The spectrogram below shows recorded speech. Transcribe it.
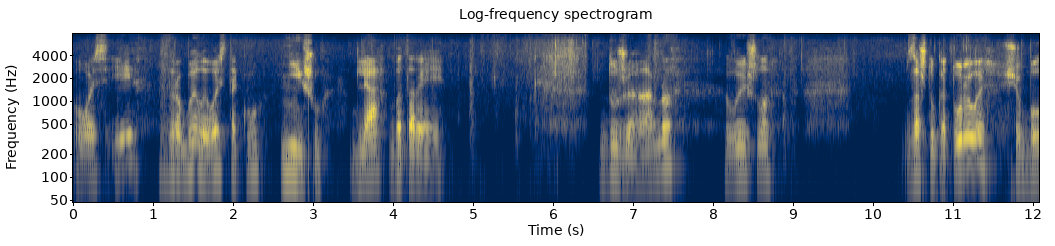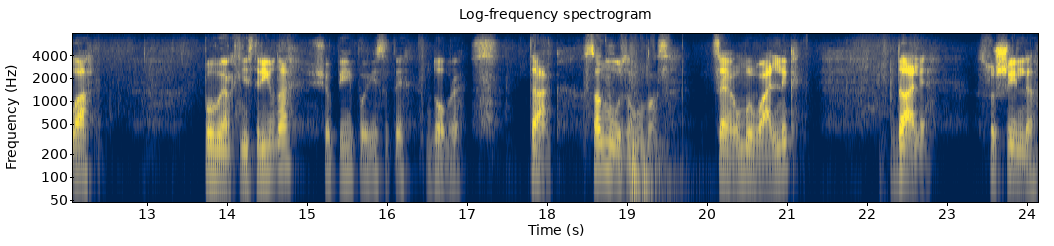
Ось і зробили ось таку нішу для батареї. Дуже гарно вийшло. Заштукатурили, щоб була поверхність рівна, щоб її повісити добре. Так, санвузол у нас. Це умивальник. Далі сушильна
